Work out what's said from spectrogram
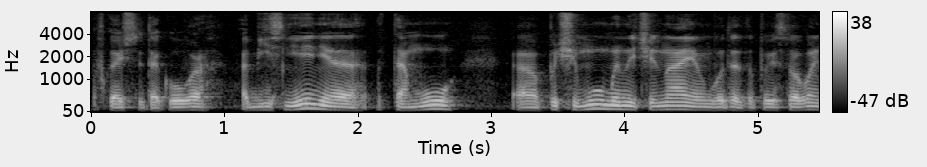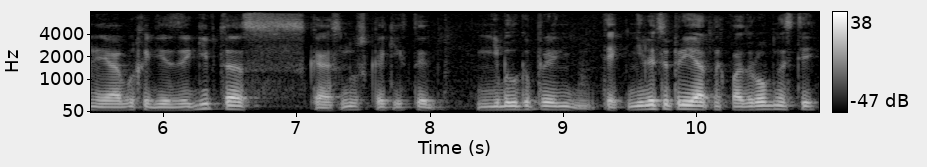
в качестве такого объяснения тому, почему мы начинаем вот это повествование о выходе из Египта с, ну, с каких-то нелицеприятных подробностей,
